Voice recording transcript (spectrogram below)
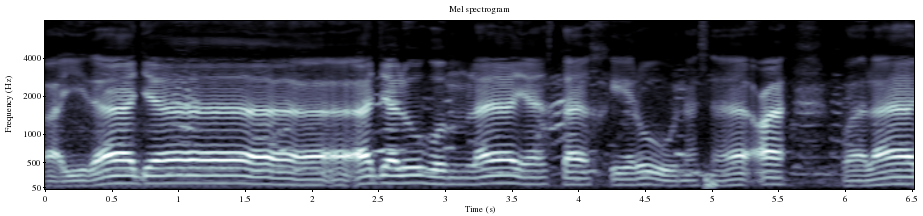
فإذا جاء أجلهم لا يستخرون ساعة ولا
